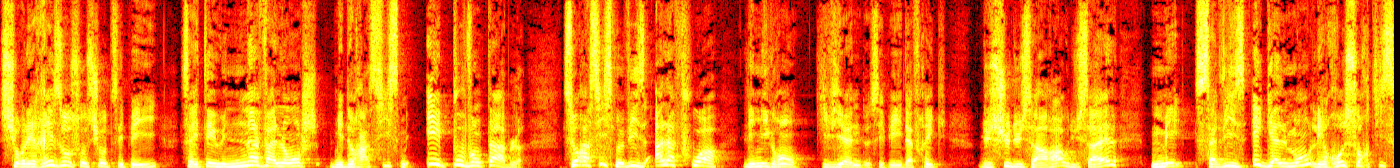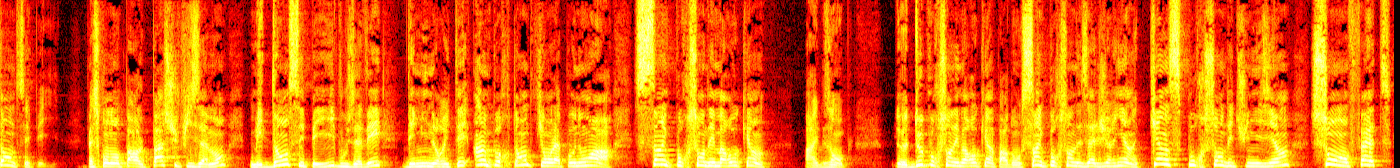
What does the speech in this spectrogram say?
Sur les réseaux sociaux de ces pays, ça a été une avalanche, mais de racisme épouvantable. Ce racisme vise à la fois les migrants qui viennent de ces pays d'Afrique, du sud du Sahara ou du Sahel, mais ça vise également les ressortissants de ces pays parce qu'on n'en parle pas suffisamment, mais dans ces pays, vous avez des minorités importantes qui ont la peau noire. 5% des Marocains, par exemple. 2% euh, des Marocains, pardon, 5% des Algériens, 15% des Tunisiens sont en fait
